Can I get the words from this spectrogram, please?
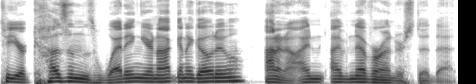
To your cousin's wedding you're not going to go to? I don't know. I, I've never understood that.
